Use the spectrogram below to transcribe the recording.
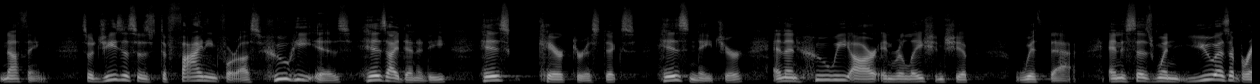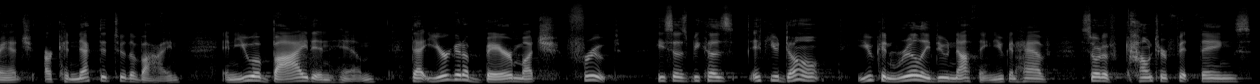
nothing. So Jesus is defining for us who he is, his identity, his characteristics, his nature, and then who we are in relationship with that. And it says, when you as a branch are connected to the vine and you abide in him, that you're going to bear much fruit. He says, because if you don't, you can really do nothing. You can have sort of counterfeit things,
